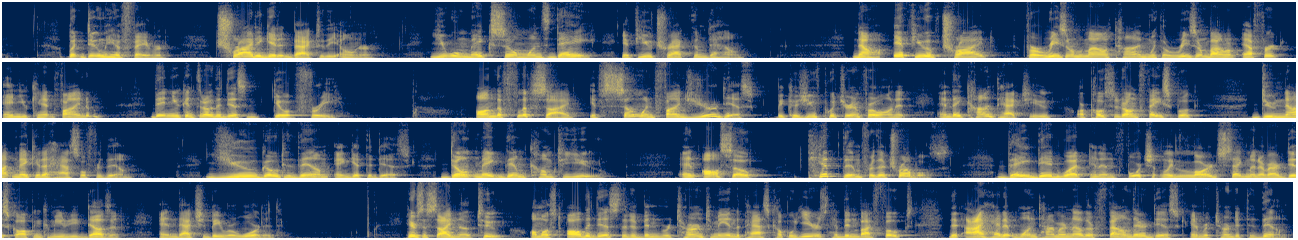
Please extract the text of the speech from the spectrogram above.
but do me a favor, try to get it back to the owner. You will make someone's day if you track them down. Now, if you have tried for a reasonable amount of time with a reasonable amount of effort and you can't find them, then you can throw the disc guilt free. On the flip side, if someone finds your disc because you've put your info on it and they contact you or post it on Facebook, do not make it a hassle for them. You go to them and get the disc. Don't make them come to you. And also, tip them for their troubles. They did what an unfortunately large segment of our disc golfing community doesn't, and that should be rewarded. Here's a side note, too. Almost all the discs that have been returned to me in the past couple years have been by folks that I had at one time or another found their disc and returned it to them.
